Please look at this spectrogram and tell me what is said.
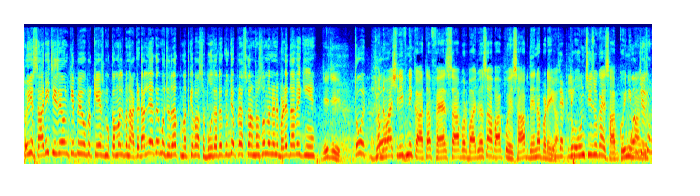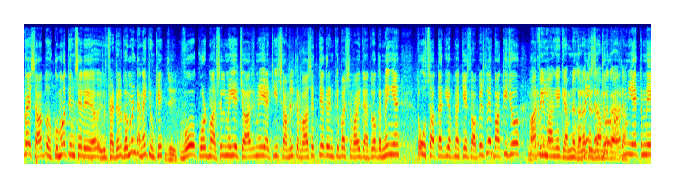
तो ये सारी चीज़ें उनके ऊपर केस मुकम्मल बना के डालें अगर मौजूदा हुकूमत के पास सबूत था क्योंकि प्रेस कॉन्फ्रेंसों में उन्होंने बड़े दावे किए हैं। जी जी। तो जो नवाज़ शरीफ ने कहा था फैज साहब और बाजवा साहब आपको हिसाब देना पड़ेगा। तो उन चीज़ों का हिसाब कोई नहीं उन चीज़ों का हिसाब हुकूमत इनसे फेडरल गवर्नमेंट है ना क्योंकि वो कोर्ट मार्शल में ये चार्ज में ये चीज़ शामिल करवा सकती है अगर इनके पास शवाहिद हैं तो अगर नहीं है तो उस हद तक ये अपना केस वापस लें। बाकी जो माफ़ी मांगे कि हमने गलत इल्ज़ाम लगाया था। आर्मी एक्ट ने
